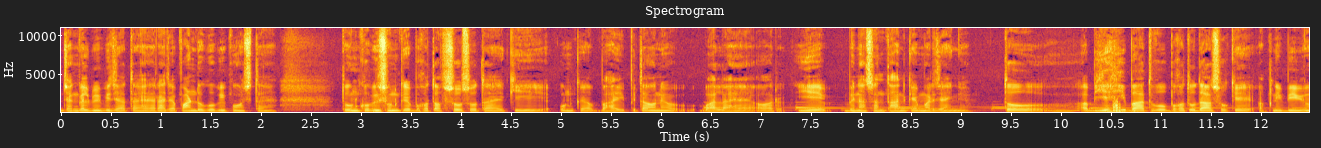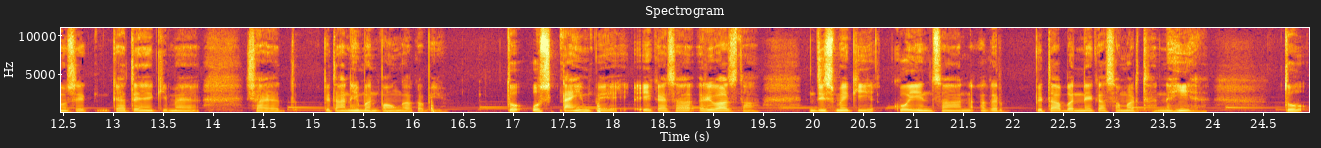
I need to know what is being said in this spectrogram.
जंगल में भी जाता है, राजा पांडु को भी पहुँचता है। तो उनको भी सुन के बहुत अफसोस होता है कि उनका भाई पिता होने वाला है और ये बिना संतान के मर जाएँगे। तो अब यही बात वो बहुत उदास होके अपनी बीवियों से कहते हैं कि मैं शायद पिता नहीं बन पाऊँगा कभी। तो उस टाइम पे एक ऐसा रिवाज था जिसमें कि कोई इंसान अगर पिता बनने का समर्थ नहीं है तो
